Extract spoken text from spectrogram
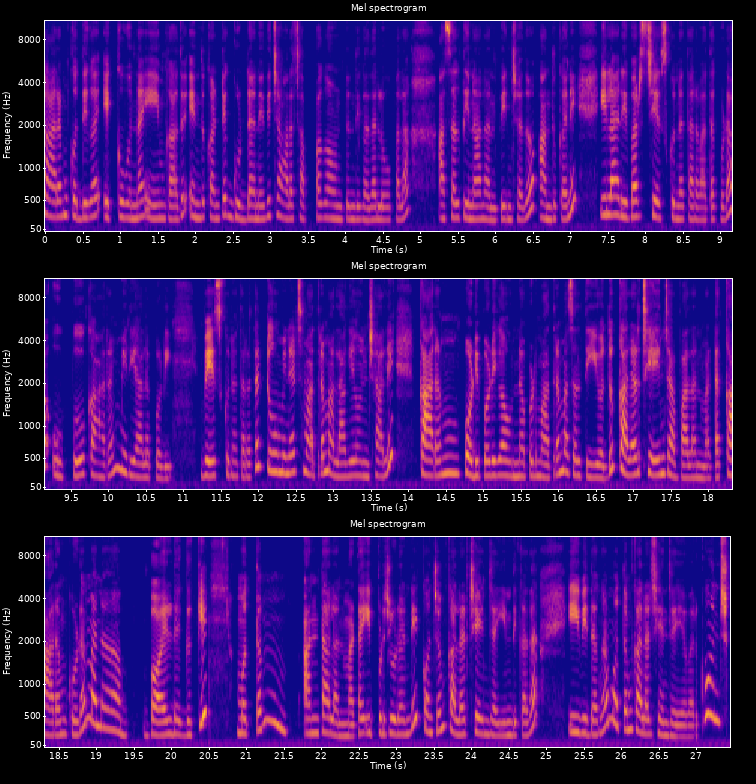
కారం కొద్దిగా ఎక్కువ ఉన్నా ఏం కాదు. ఎందుకంటే గుడ్డు అనేది చాలా చప్పగా ఉంటుంది కదా లోపల. అసలు తినాలనిపించదు. అందుకని ఇలా రివర్స్ చేసుకున్న తర్వాత కూడా ఉప్పు, కారం, మిరియాల పొడి వేసుకున్న తర్వాత టూ మినిట్స్ మాత్రం అలాగే ఉంచాలి. కారం పొడి పొడిగా ఉన్నప్పుడు మాత్రం అసలు తీయొద్దు. కలర్ చేంజ్ అవ్వాలనమాట. కారం కూడా మన బాయిల్డ్ ఎగ్‌కి మొత్తం అంటాలన్నమాట ఇప్పుడు చూడండి కొంచెం కలర్ చేంజ్ అయ్యింది కదా! ఈ విధంగా మొత్తం కలర్ చేంజ్ అయ్యే వరకు ఉంచుకో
